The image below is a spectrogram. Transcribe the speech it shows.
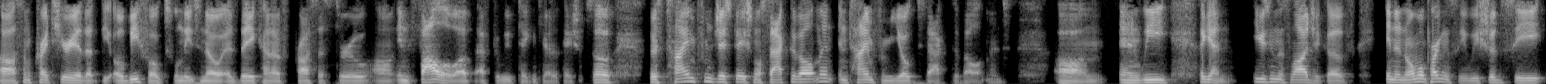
uh, some criteria that the OB folks will need to know as they kind of process through uh, in follow up after we've taken care of the patient. So there's time from gestational sac development and time from yolk sac development. Um, and we, again, using this logic of in a normal pregnancy, we should see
